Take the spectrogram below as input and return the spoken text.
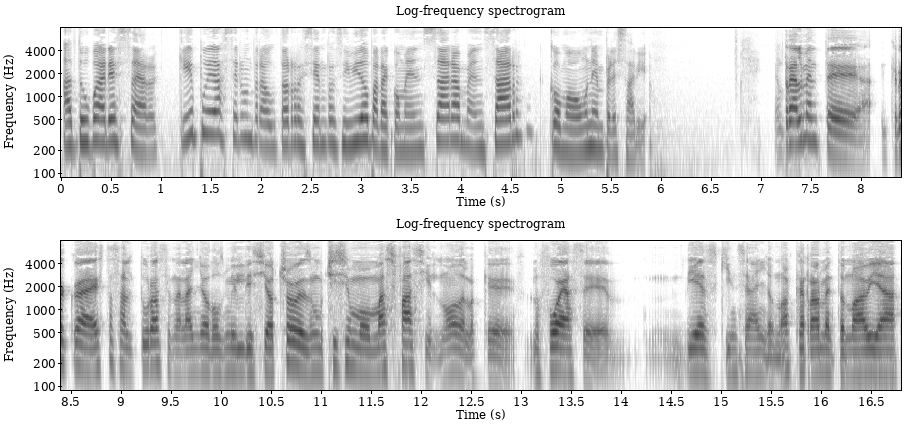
A tu parecer, ¿qué puede hacer un traductor recién recibido para comenzar a pensar como un empresario? Realmente creo que a estas alturas en el año 2018 es muchísimo más fácil, ¿no? De lo que lo fue hace 10, 15 años, ¿no? Que realmente no había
